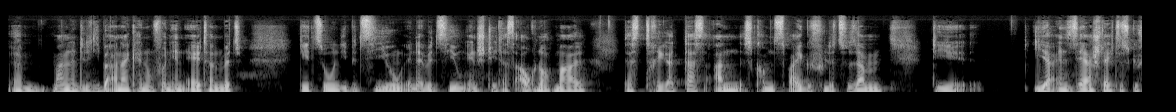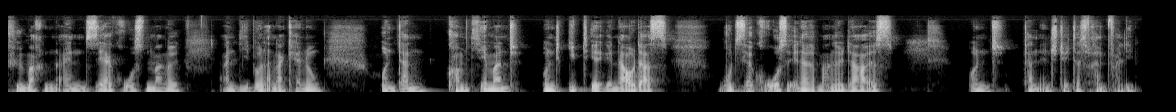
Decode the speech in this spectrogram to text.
ähm, mangelnde Liebeanerkennung von ihren Eltern mit, geht so in die Beziehung. In der Beziehung entsteht das auch nochmal. Das triggert das an. Es kommen zwei Gefühle zusammen, die ihr ein sehr schlechtes Gefühl machen, einen sehr großen Mangel an Liebe und Anerkennung. Und dann kommt jemand und gibt ihr genau das, wo dieser große innere Mangel da ist. Und dann entsteht das Fremdverlieben.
